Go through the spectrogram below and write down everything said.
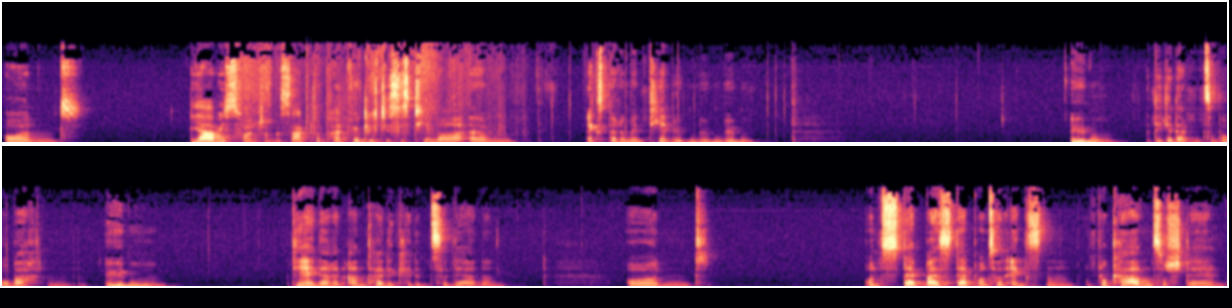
Und ja, wie ich es vorhin schon gesagt habe, halt wirklich dieses Thema ähm, experimentieren, üben, üben, üben. Üben, die Gedanken zu beobachten. Üben, die inneren Anteile kennenzulernen. Und uns Step by Step unseren Ängsten und Blockaden zu stellen.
